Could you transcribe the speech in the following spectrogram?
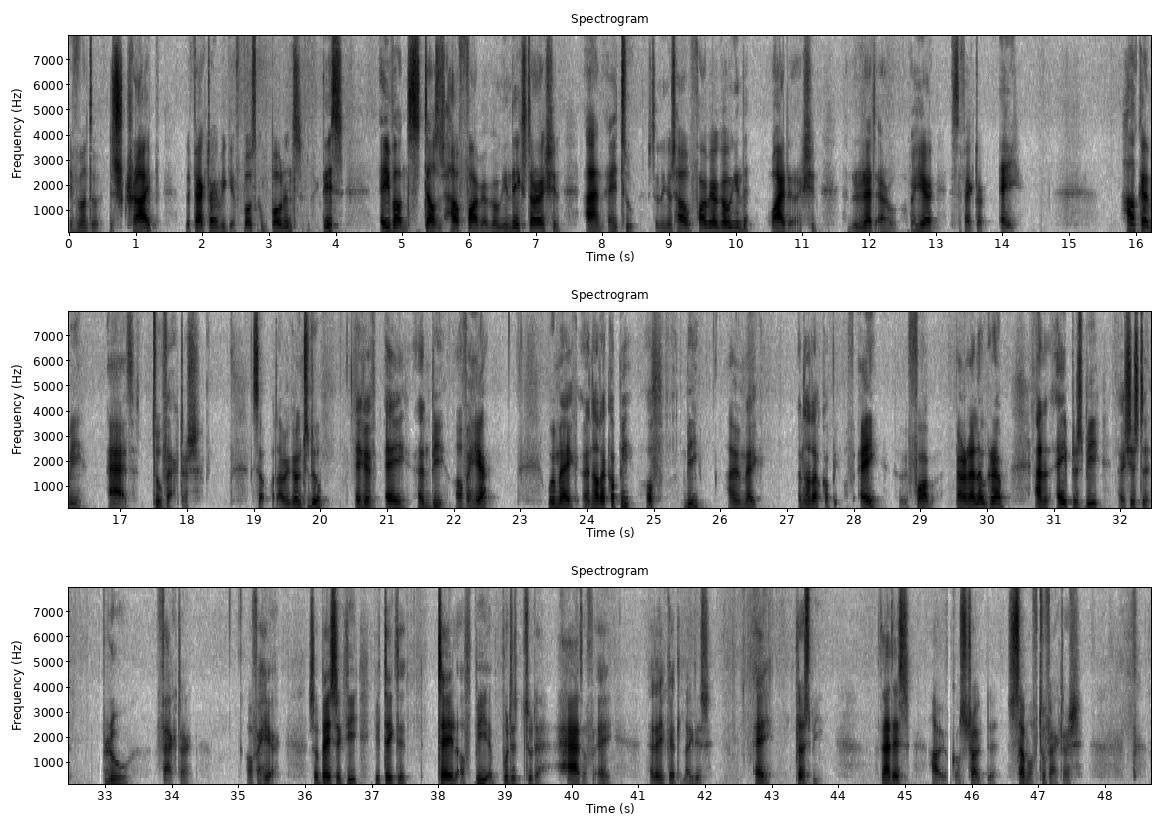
If we want to describe the vector, we give both components like this. A1 tells us how far we are going in the x direction, and A2 is telling us how far we are going in the y direction. And the red arrow over here is the vector A. How can we add two vectors? So what are we going to do? If we have A and B over here, we make another copy of B I will make another copy of A, so form parallelogram, and an A plus B is just a blue vector over here. So basically you take the tail of B and put it to the head of A, and then you get like this, A plus B. That is how you construct the sum of two vectors.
